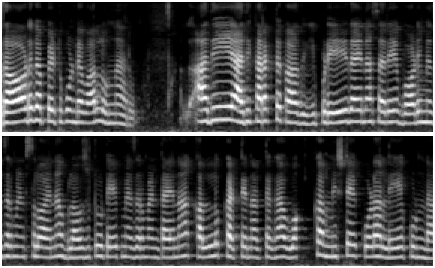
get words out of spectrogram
బ్రాడ్గా పెట్టుకునే వాళ్ళు ఉన్నారు. అది అది కరెక్ట్ కాదు. ఇప్పుడు ఏదైనా సరే బాడీ మెజర్మెంట్స్లో అయినా బ్లౌజ్ టు టేప్ మెజర్మెంట్ అయినా కళ్ళు కట్టినట్టుగా ఒక్క మిస్టేక్ కూడా లేకుండా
